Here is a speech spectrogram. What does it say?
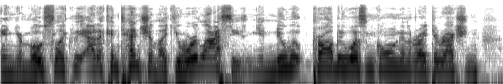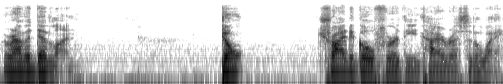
and you're most likely out of contention like you were last season, you knew it probably wasn't going in the right direction around the deadline. Don't try to go for it the entire rest of the way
